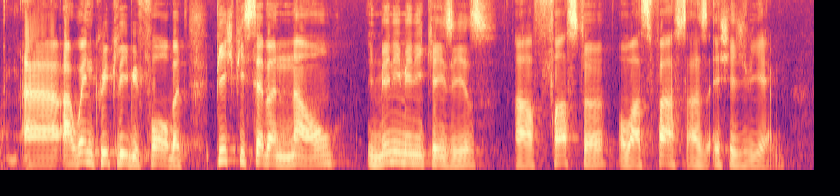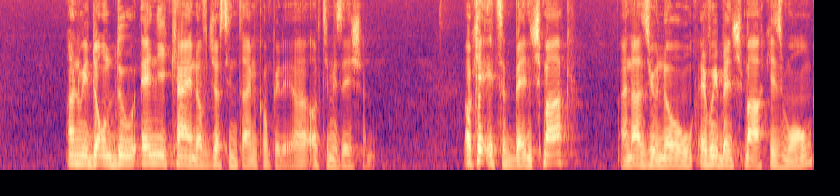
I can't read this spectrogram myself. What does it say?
uh, I went quickly before, but PHP 7 now, in many, many cases, are faster or as fast as HHVM. And we don't do any kind of just-in-time uh, optimization. Okay, it's a benchmark, and as you know, every benchmark is wrong.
